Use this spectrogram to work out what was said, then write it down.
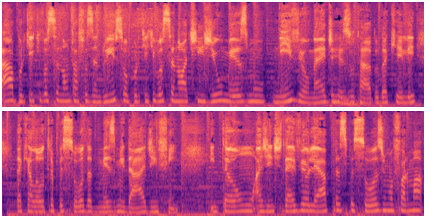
ah, por que, que você não tá fazendo isso? Ou por que, que você não atingiu o mesmo nível, né, de resultado daquele, daquela outra pessoa da mesma idade, enfim. Então, a gente deve olhar para as pessoas de uma forma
